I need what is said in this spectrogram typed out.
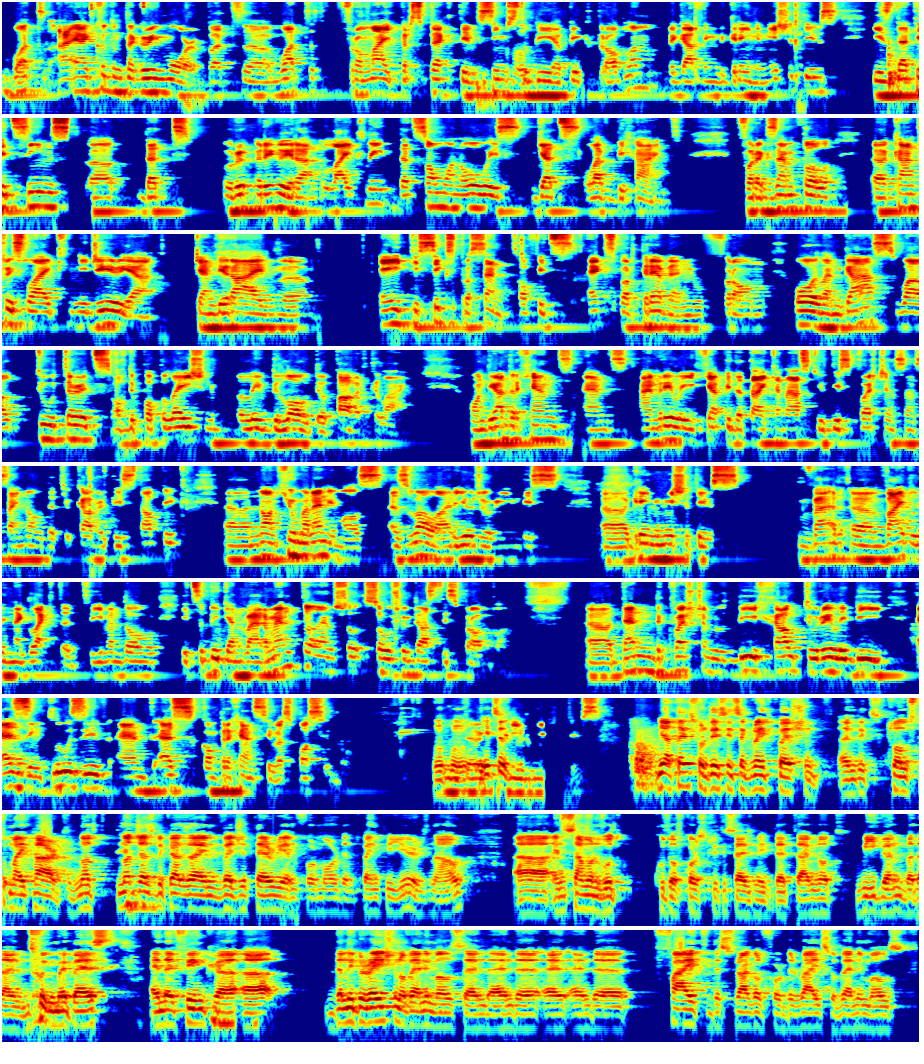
What I, I couldn't agree more, but uh, what from my perspective seems to be a big problem regarding the green initiatives is that it seems uh, that really likely that someone always gets left behind for example, uh, countries like Nigeria can derive uh, 86% of its export revenue from oil and gas, while two thirds of the population live below the poverty line. On the other hand, and I'm really happy that I can ask you this question since I know that you covered this topic, uh, non human animals as well are usually in these uh, green initiatives uh, widely neglected, even though it's a big environmental and social justice problem. Uh, then the question would be how to really be as inclusive and as comprehensive as possible. Mm-hmm. It's a, yeah, thanks for this. It's a great question, and it's close to my heart. Not not just because I'm vegetarian for more than 20 years now, uh, and someone would could of course criticize me that I'm not vegan, but I'm doing my best. And I think uh, uh, the liberation of animals and and uh, and, and fight, the struggle for the rights of animals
